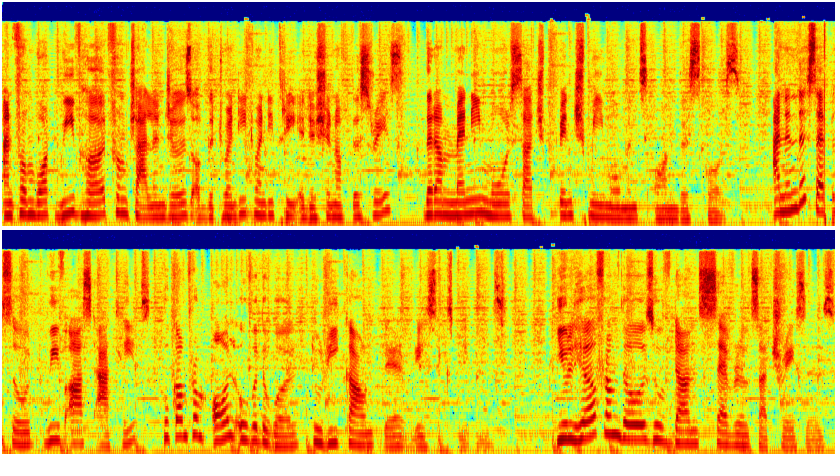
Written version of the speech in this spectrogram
And from what we've heard from challengers of the 2023 edition of this race, there are many more such pinch me moments on this course. And in this episode, we've asked athletes who come from all over the world to recount their race experience. You'll hear from those who've done several such races,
